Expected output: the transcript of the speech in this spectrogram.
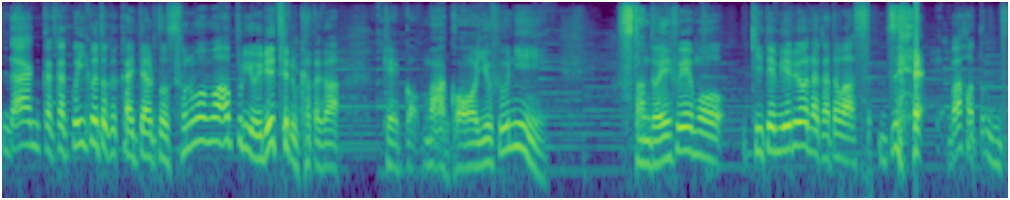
なんかかっこいいことが書いてあると、そのままアプリを入れてる方が結構、まあこういうふうに、スタンド FM を聞いてみえるような方は、ぜ、まあほとんど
